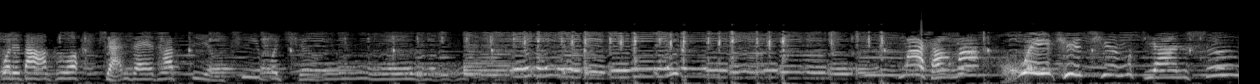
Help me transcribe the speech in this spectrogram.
我的大哥现在他病体不轻，马上马回去请先生。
